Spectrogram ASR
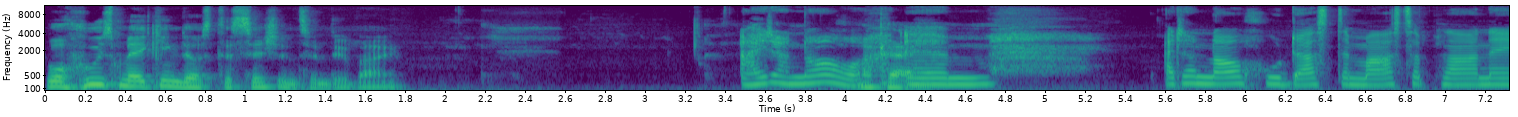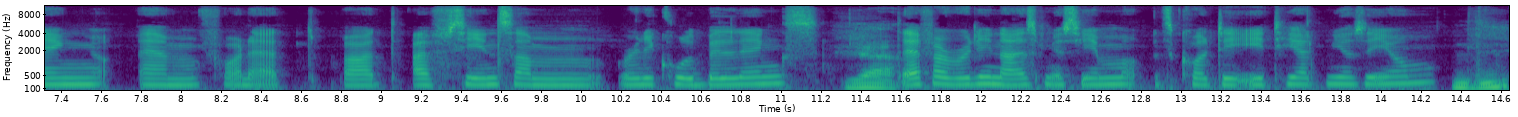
Well, who's making those decisions in Dubai? I don't know. Okay. Um, I don't know who does the master planning um, for that, but I've seen some really cool buildings. Yeah. They have a really nice museum. It's called the Etihad Museum. Mm-hmm.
